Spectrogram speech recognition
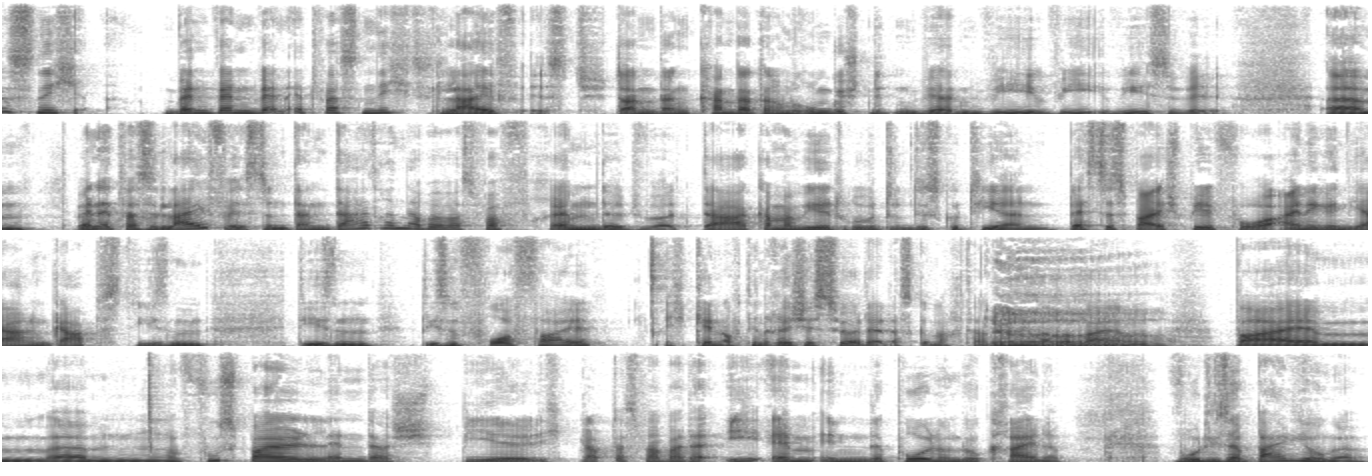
es nicht, wenn, wenn, wenn etwas nicht live ist, dann, dann kann da drin rumgeschnitten werden, wie, wie, wie es will. Ähm, wenn etwas live ist und dann da drin aber was verfremdet wird, da kann man wieder drüber diskutieren. Bestes Beispiel, vor einigen Jahren gab es diesen, diesen, diesen Vorfall. Ich kenne auch den Regisseur, der das gemacht hat. Aber beim, beim ähm, Fußball-Länderspiel, ich glaube, das war bei der EM in der Polen und Ukraine, wo dieser Balljunge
